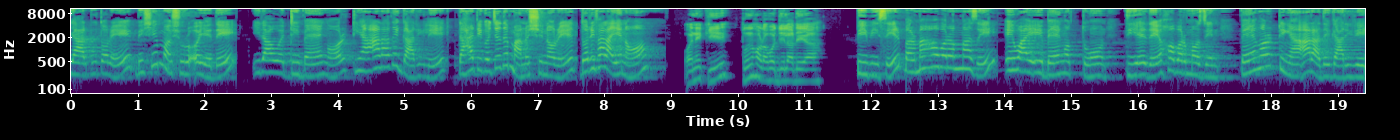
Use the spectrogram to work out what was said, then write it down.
ইয়াৰ ভিতৰে বেছি মচুৰ অয়েদে ইৰাৱতী বেংৰ টিয়া আৰাদে গাড়ীলে দাহাতি গৈছে দে মানুহ দৰি ফালায়ে ন। অনে কি? তুমি সৰফত জিলা দিয়া? বিবিচিৰ বৰ্মা খবৰৰ মাজে এ ৱাই এ বেংতোন দিয়ে দে খবৰ মজিন বেঙৰ টিঙা আৰাদে গাড়ীৰে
